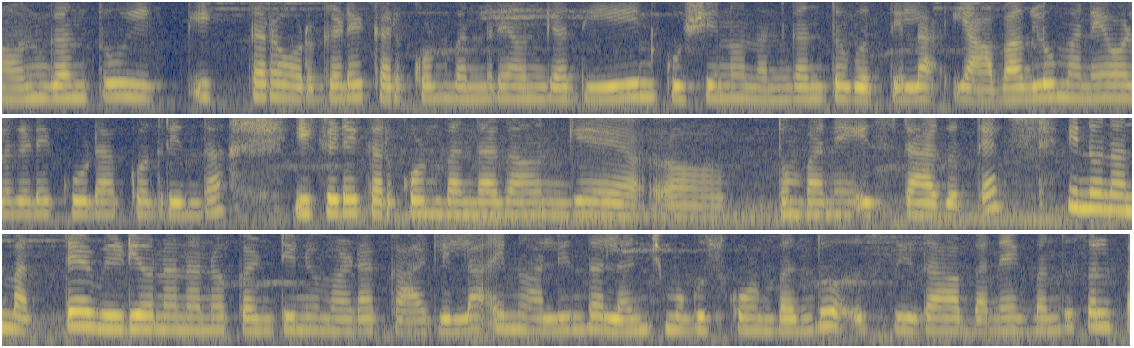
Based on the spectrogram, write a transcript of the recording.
ಅವನಿಗಂತೂ ಈ ಈ ಥರ ಹೊರಗಡೆ ಕರ್ಕೊಂಡು ಬಂದರೆ ಅವನಿಗೆ ಅದೇನು ಖುಷಿನೋ ನನಗಂತೂ ಗೊತ್ತಿಲ್ಲ. ಯಾವಾಗಲೂ ಮನೆ ಒಳಗಡೆ ಕೂಡ ಹಾಕೋದ್ರಿಂದ ಈ ಕಡೆ ಕರ್ಕೊಂಡು ಬಂದಾಗ ಅವನಿಗೆ ತುಂಬಾ ಇಷ್ಟ ಆಗುತ್ತೆ. ಇನ್ನು ನಾನು ಮತ್ತೆ ವೀಡಿಯೋನ ನಾನು ಕಂಟಿನ್ಯೂ ಮಾಡೋಕ್ಕಾಗಿಲ್ಲ ಇನ್ನು ಅಲ್ಲಿಂದ ಲಂಚ್ ಮುಗಿಸ್ಕೊಂಡು ಬಂದು ಸೀದಾ ಮನೆಗೆ ಬಂದು ಸ್ವಲ್ಪ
